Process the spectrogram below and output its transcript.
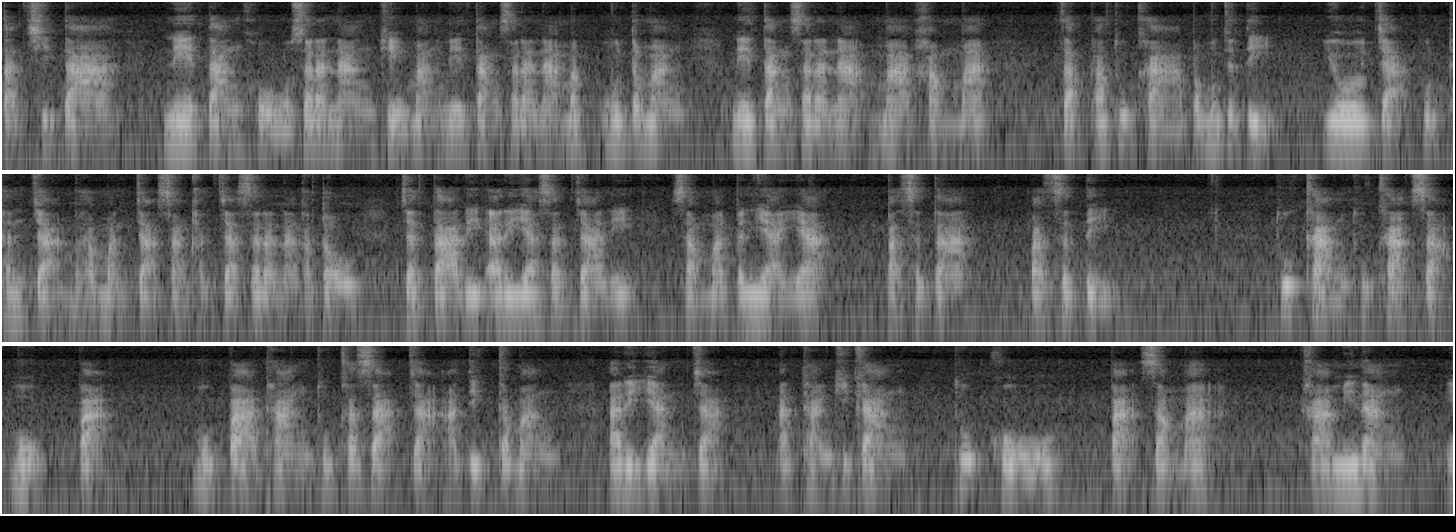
ตัดชิตา เนตังโขสรนัง เขมัง เนตังสรณะมุตตมัง เนตังสรณะมาคัมมะ สัพพทุขาปมุจติ โยจะพุทธันจะธรรมันจะสังคัญจะสรนังคโต จัตตาริอริยสัจจานิ สัมมัตปัญญายะ ปัสตาปัสติ ทุกขังทุกขะสะมุปะ มุปปาทางทุกขสะจะอติกมัง อริยันจะอัฏฐังคิกัง ทุกโขปะสัมมะคามินัง เอ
